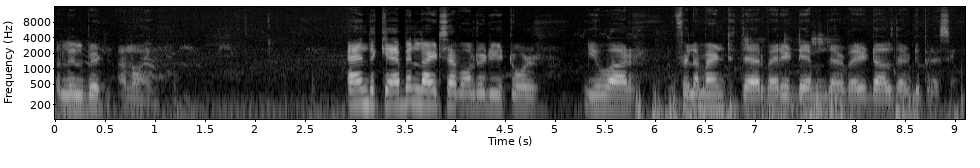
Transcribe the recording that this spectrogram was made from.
a little bit annoying. And the cabin lights I've already told you are filament, they are very dim, they're very dull, they're depressing.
